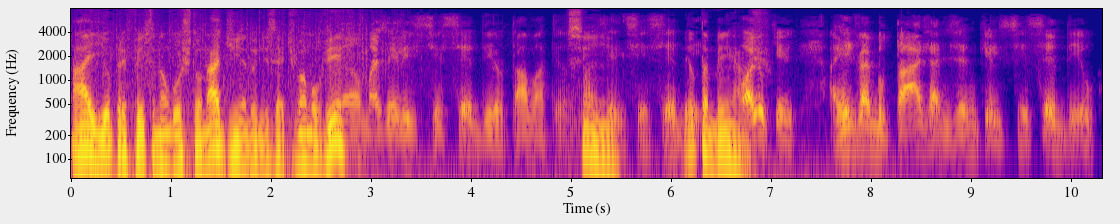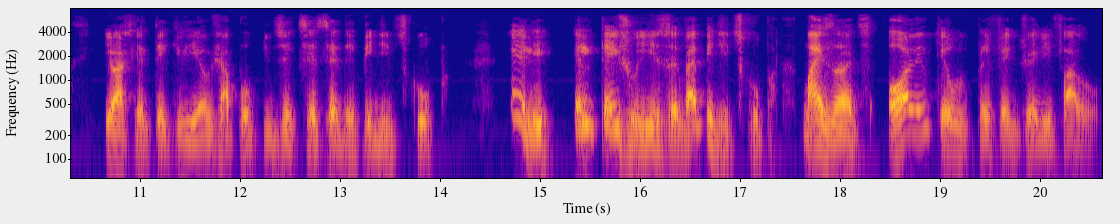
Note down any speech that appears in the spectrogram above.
Aí o prefeito não gostou nadinha, Donizete. Vamos ouvir? Não, mas ele se excedeu, tá, Matheus? Sim, Mas ele se excedeu. eu também acho. Olha o que ele... A gente vai botar já dizendo que ele se excedeu. E eu acho que ele tem que vir ao Japão e dizer que se excedeu e pedir desculpa. Ele, ele tem juízo, ele vai pedir desculpa. Mas antes, olha o que o prefeito Joeli falou.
